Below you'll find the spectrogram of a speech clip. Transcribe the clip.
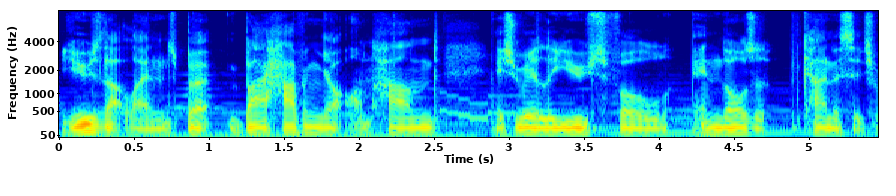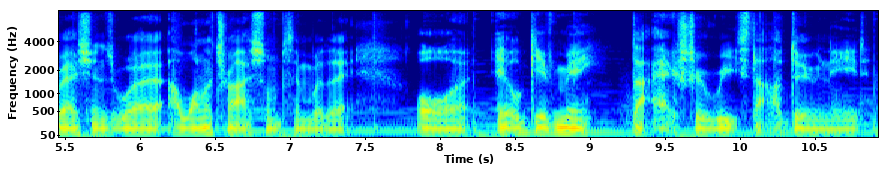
use that lens, but by having it on hand, it's really useful in those kind of situations where I want to try something with it, or it'll give me that extra reach that I do need.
